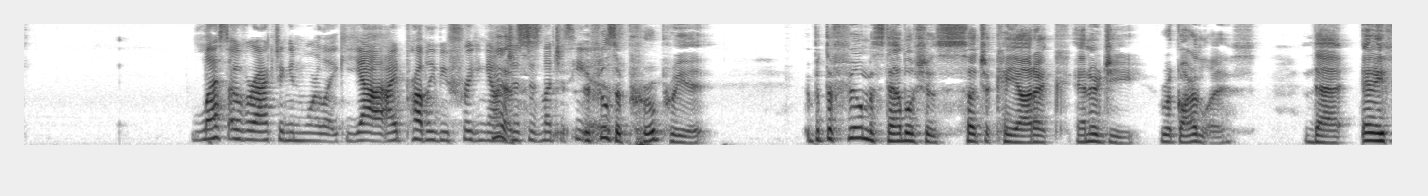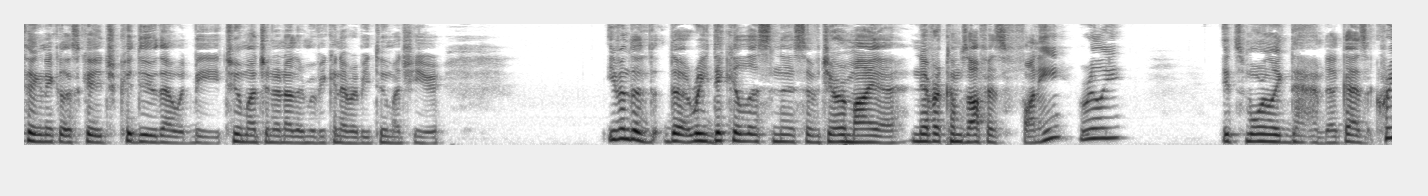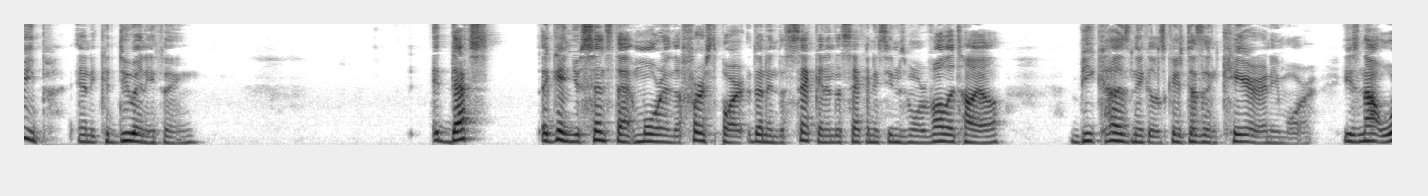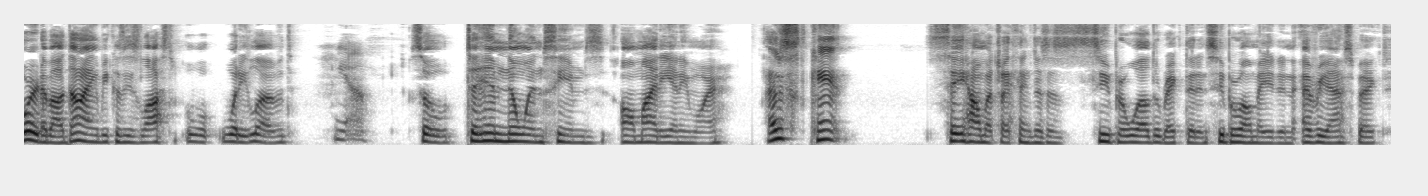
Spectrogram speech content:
less overacting and more like, yeah, I'd probably be freaking out Yeah, just as much as he it is. feels appropriate. But the film establishes such a chaotic energy regardless that anything Nicolas Cage could do that would be too much in another movie can never be too much here. Even the the ridiculousness of Jeremiah never comes off as funny really. It's more like damn that guy's a creep and he could do anything it, that's again you sense that more in the first part than in the second. In the second he seems more volatile because Nicolas Cage doesn't care anymore. He's not worried about dying because he's lost w- what he loved. Yeah. so to him no one seems almighty anymore. I just can't say how much i think this is super well directed and super well made in every aspect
